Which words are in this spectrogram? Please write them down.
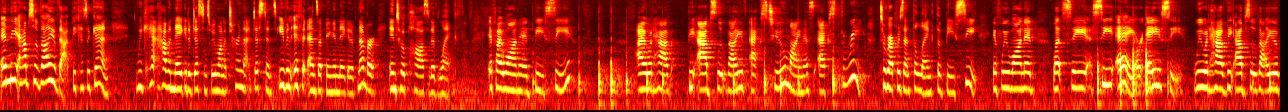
and the absolute value of that, because again, we can't have a negative distance. We want to turn that distance, even if it ends up being a negative number, into a positive length. If I wanted BC, I would have the absolute value of x2 minus x3 to represent the length of BC. If we wanted, let's see, CA or AC, we would have the absolute value of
